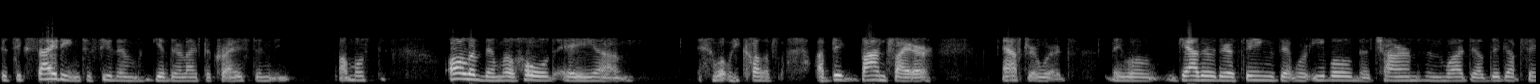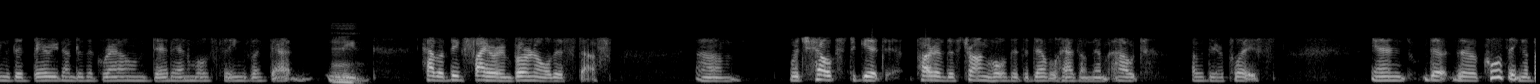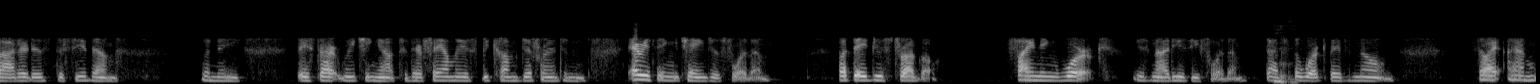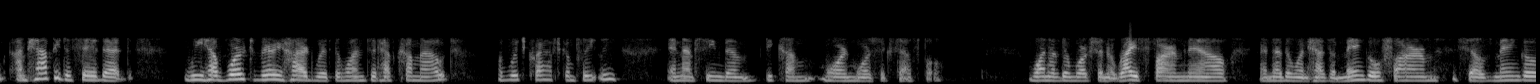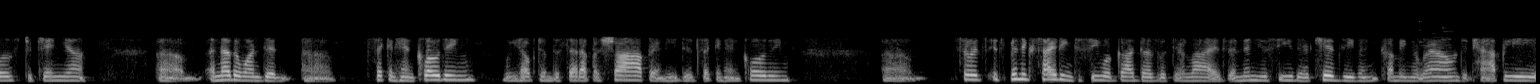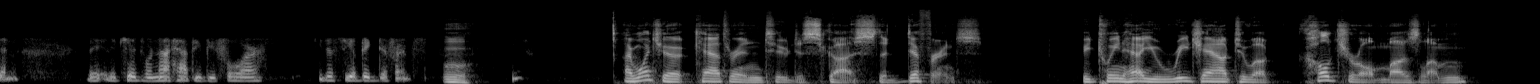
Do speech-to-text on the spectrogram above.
it's exciting to see them give their life to Christ, and almost all of them will hold a um, what we call a, a big bonfire afterwards. They will gather their things that were evil, the charms and what. They'll dig up things that buried under the ground, dead animals, things like that. Mm. They have a big fire and burn all this stuff, um, which helps to get part of the stronghold that the devil has on them out of their place. And the the cool thing about it is to see them when they they start reaching out to their families, become different, and everything changes for them. But they do struggle. Finding work is not easy for them. That's mm-hmm. the work they've known. So I, I'm I'm happy to say that we have worked very hard with the ones that have come out of witchcraft completely, and I've seen them become more and more successful. One of them works in a rice farm now. Another one has a mango farm, sells mangoes to Kenya. Um, another one did uh, secondhand clothing. We helped him to set up a shop, and he did secondhand clothing. Um, so it's it's been exciting to see what God does with their lives, and then you see their kids even coming around and happy, and the, the kids were not happy before. You just see a big difference. Mm. I want you, Katherine, to discuss the difference between how you reach out to a cultural Muslim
